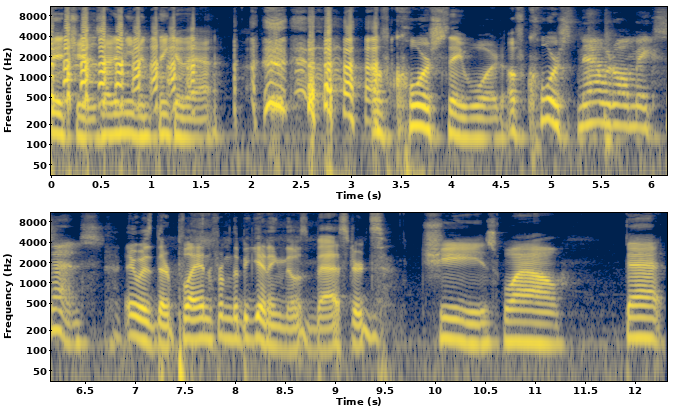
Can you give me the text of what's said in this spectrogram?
bitches. I didn't even think of that. Of course they would. Of course, now it all makes sense. It was their plan from the beginning, those bastards. Jeez, wow. That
